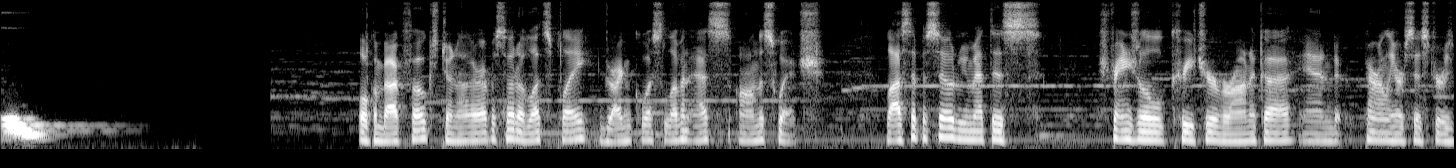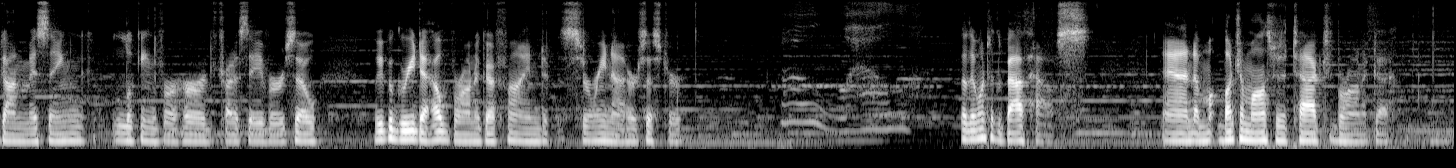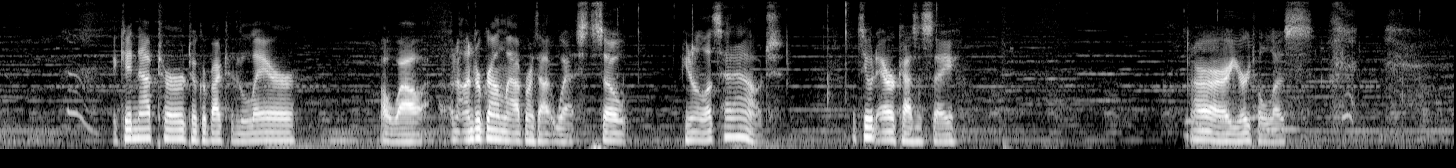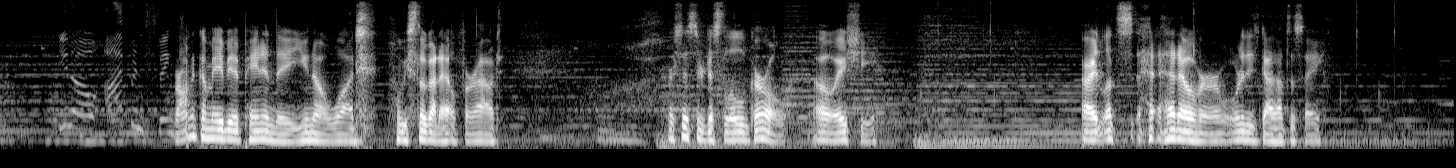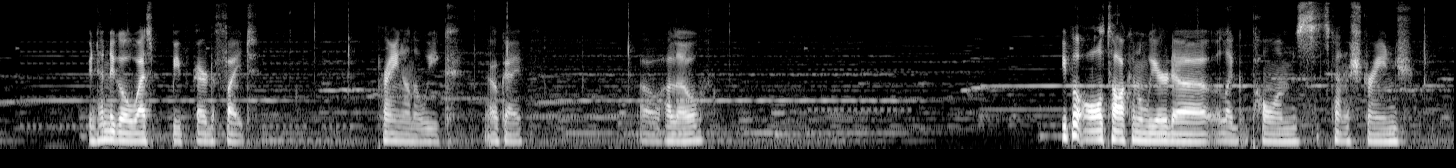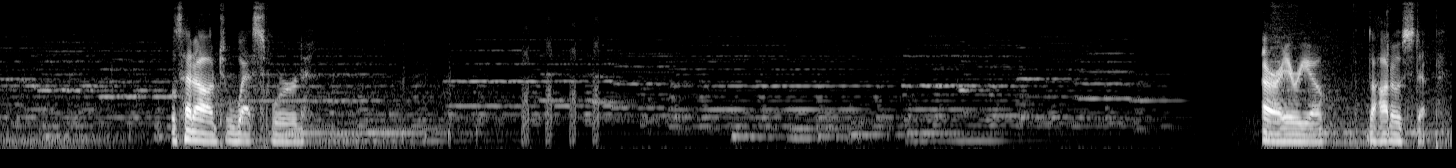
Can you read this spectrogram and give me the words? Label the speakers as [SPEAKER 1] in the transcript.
[SPEAKER 1] Welcome back folks to another episode of Let's Play Dragon Quest XI S on the Switch. Last episode we met this strange little creature, Veronica, and apparently her sister has gone missing, looking for her to try to save her, so we've agreed to help Veronica find Serena, her sister.
[SPEAKER 2] Oh.
[SPEAKER 1] So they went to the bathhouse, and a bunch of monsters attacked Veronica. They kidnapped her, took her back to the lair. Oh wow, an underground labyrinth out west. So, you know, let's head out. Let's see what Erik has to say. Alright, you already told us.
[SPEAKER 3] You know, I've been thinking.
[SPEAKER 1] Veronica may be a pain in the you-know-what. we still gotta help her out. Her sister just a little girl. Oh, is she? Alright, let's head over. What do these guys have to say? Intend to go west, be prepared to fight. Preying on the weak. Okay. Oh, hello. People all talking weird, uh, like, poems. It's kind of strange. Let's head out westward. Alright, here we go. The Hotto Steppe.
